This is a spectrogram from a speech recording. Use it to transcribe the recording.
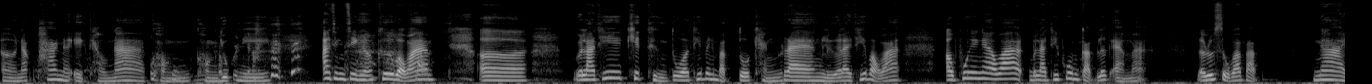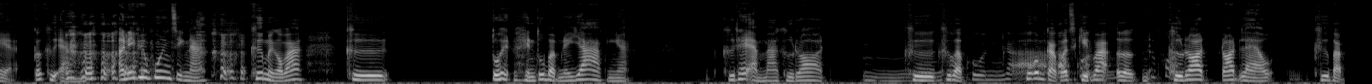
เออนักพากย์นางเอกแถวหน้าของโอ้โหของขอบยุคคุณนี้นะอะจริงๆนะคือแบบว่าค่ะเออเวลาที่คิดถึงตัวที่เป็นแบบตัวแข็งแรงหรืออะไรที่แบบว่า เอาพูดง่ายๆว่าเวลาที่พุ่มกับเลือกแอมอะแล้วรู้สึกว่าแบบง่ายอะก็คือแอม อันนี้พี่พูดจริงๆนะ คือเหมือนกับว่า คือตัวเห็นตัวแบบในยากอย่างเงี้ย คือถ้าแอมมาคือรอดมคือคือแบบขณค่ะผู้กำกับก็จะคิดว่า เออทุกนคือรอดรอดแล้ว คือแบบ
